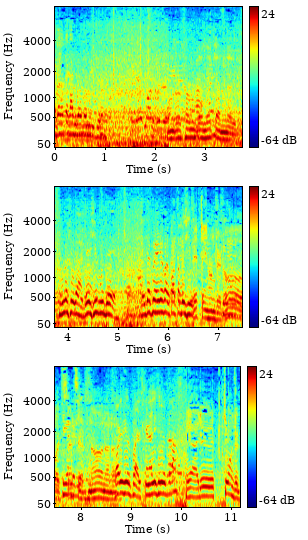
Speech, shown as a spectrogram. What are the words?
এক হাজার টাকা দিবা তো নিয়েছে ষোলো সুদান বেশি বুঝে এই দেখো এই দেখো কত বেশি 1500. Oh, expensive. No, no, no. What is your price? Can I listen your price? Yeah, I do 200.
